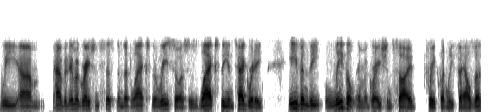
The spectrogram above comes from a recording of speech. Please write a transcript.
we um, have an immigration system that lacks the resources, lacks the integrity, even the legal immigration side frequently fails us.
